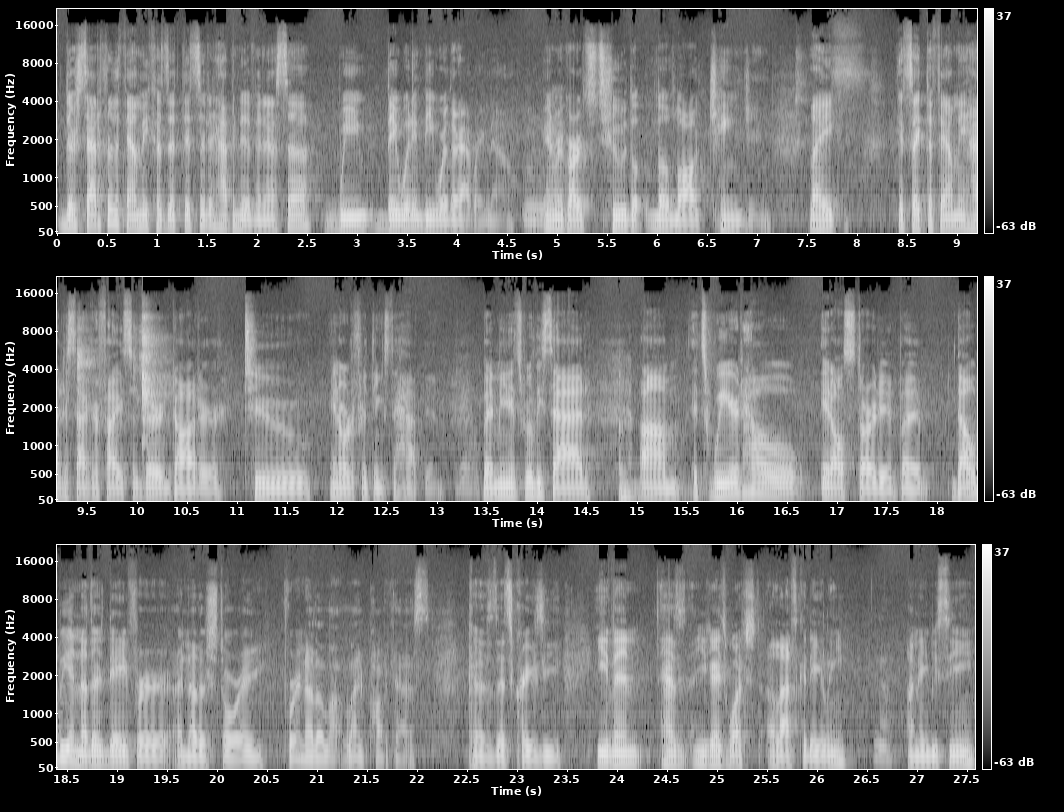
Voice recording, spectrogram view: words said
they're sad for the family because if this didn't happen to Vanessa, we they wouldn't be where they're at right now in regards to the, the law changing. Like it's like the family had to sacrifice their daughter to in order for things to happen. But I mean, it's really sad. Um, it's weird how it all started, but that'll be another day for another story for another live podcast because that's crazy. Even has you guys watched Alaska Daily No. on ABC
